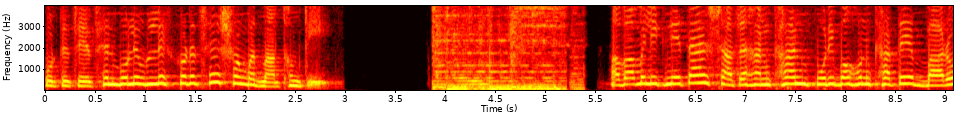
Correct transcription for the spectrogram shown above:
করতে চেয়েছেন বলে উল্লেখ করেছে সংবাদ মাধ্যমটি। আওয়ামী লীগ নেতা শাহজাহান খান পরিবহন খাতে বারো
